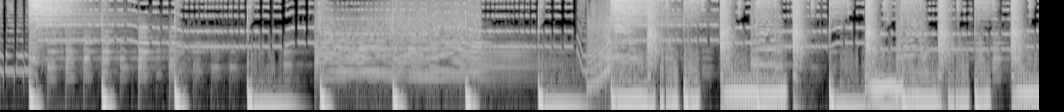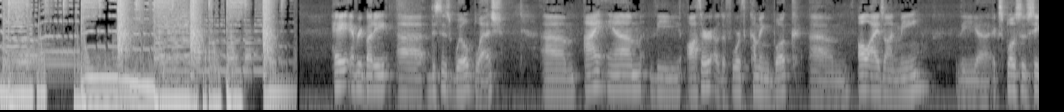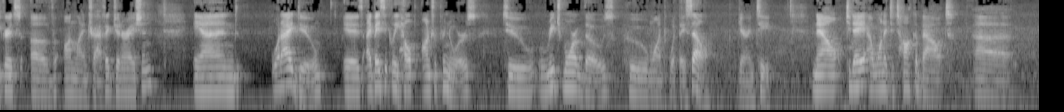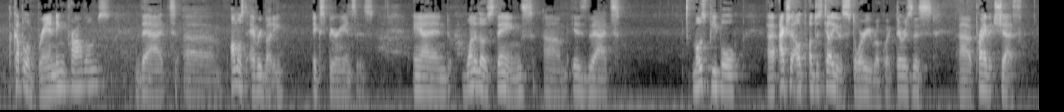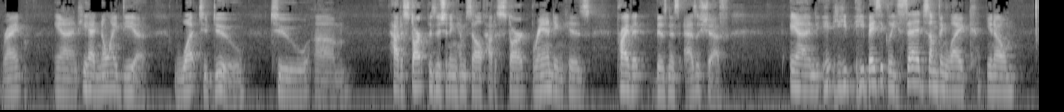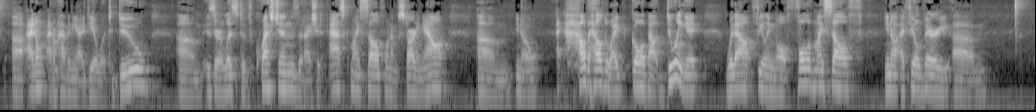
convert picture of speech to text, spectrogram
Hey, everybody. Uh, this is Will Blesch. Um, I am the author of the forthcoming book, um, All Eyes on Me The uh, Explosive Secrets of Online Traffic Generation. And what I do is I basically help entrepreneurs to reach more of those who want what they sell, guaranteed. Now, today I wanted to talk about. Uh, a couple of branding problems that uh, almost everybody experiences. And one of those things um, is that most people, uh, actually, I'll, I'll just tell you a story real quick. There was this uh, private chef, right? And he had no idea what to do to um, how to start positioning himself, how to start branding his private business as a chef and he, he, basically said something like, you know, uh, I don't I don't have any idea what to do. Um, is there a list of questions that I should ask myself when I'm starting out? Um, you know, how the hell do I go about doing it without feeling all full of myself? You know, I feel very um,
